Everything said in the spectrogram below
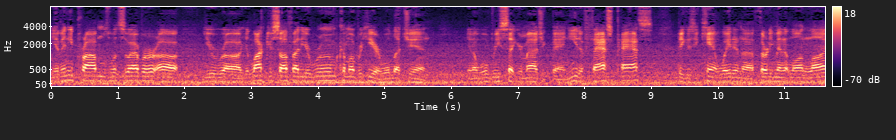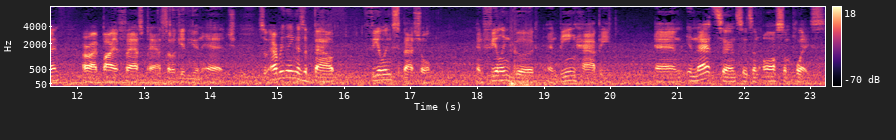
You have any problems whatsoever? Uh, you uh, you lock yourself out of your room, come over here. We'll let you in. You know, we'll reset your magic band. You need a fast pass because you can't wait in a 30 minute long line. All right, buy a fast pass. That'll give you an edge. So everything is about feeling special and feeling good and being happy. And in that sense, it's an awesome place.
